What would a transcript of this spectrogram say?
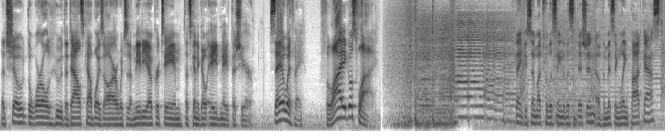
Let's show the world who the Dallas Cowboys are, which is a mediocre team that's going to go 8 and 8 this year. Say it with me. Fly, Eagles, fly. Thank you so much for listening to this edition of the Missing Linc podcast.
